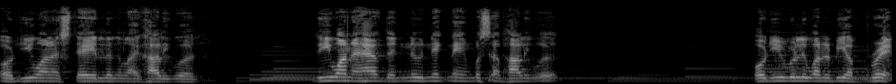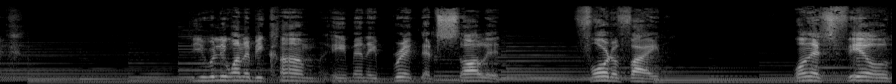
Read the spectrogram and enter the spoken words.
Or do you want to stay looking like Hollywood? Do you want to have the new nickname, What's Up Hollywood? Or do you really want to be a brick? Do you really want to become, amen, a brick that's solid, fortified, one that's filled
